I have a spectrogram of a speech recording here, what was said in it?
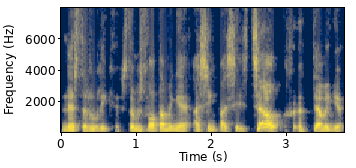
nesta rubrica. Estamos de volta amanhã às 5 para as 6. Tchau! Até amanhã.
